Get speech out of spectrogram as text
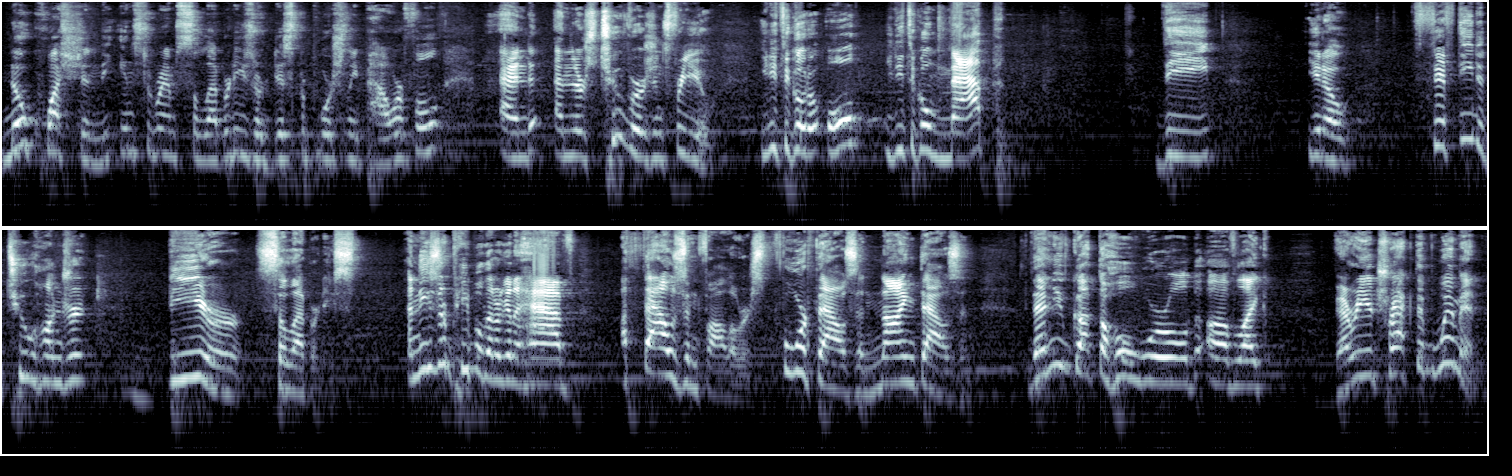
No question, the Instagram celebrities are disproportionately powerful, and and there's two versions for you. You need to go to all. You need to go map the, you know, 50 to 200 beer celebrities, and these are people that are going to have a thousand followers, four thousand, nine thousand. Then you've got the whole world of like very attractive women.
